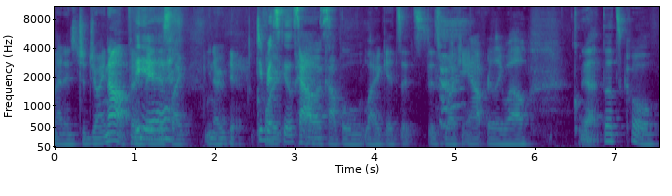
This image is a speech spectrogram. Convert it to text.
managed to join up and be this like you know Yeah. Different quote, skill power sets. couple. Like it's it's it's working out really well. Cool. Yeah, that's cool.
